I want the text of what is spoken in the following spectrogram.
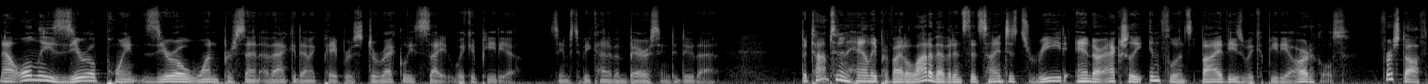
Now, only 0.01% of academic papers directly cite Wikipedia. Seems to be kind of embarrassing to do that. But Thompson and Hanley provide a lot of evidence that scientists read and are actually influenced by these Wikipedia articles. First off,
